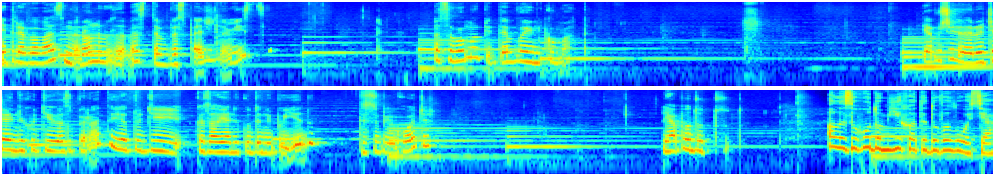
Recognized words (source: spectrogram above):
Мені треба вас з Мироном завести в безпечне місце, а самому піти в воєнкомат. Я вже речей не хотіла збирати, я тоді казала, я нікуди не поїду. Ти собі хочеш? Я буду тут. Але згодом їхати довелося.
